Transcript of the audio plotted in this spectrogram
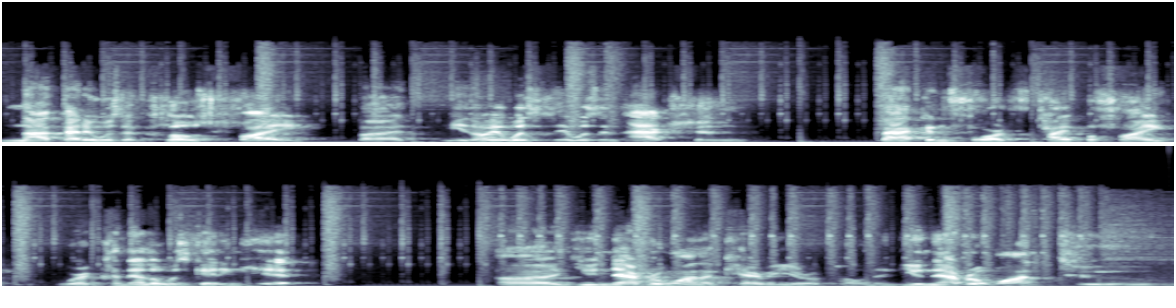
not that it was a close fight, but you know it was it was an action back and forth type of fight where Canelo was getting hit. Uh, you never want to carry your opponent. You never want to.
